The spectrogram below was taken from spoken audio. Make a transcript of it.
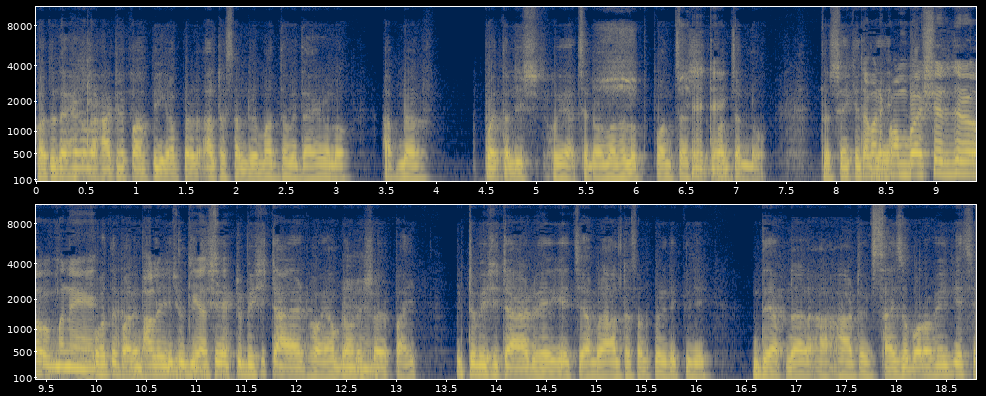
হয়তো দেখা গেল হার্টের পাম্পিং আপনার আল্ট্রাসাউন্ডের মাধ্যমে দেখা গেল আপনার পঁয়তাল্লিশ হয়ে আছে নর্মাল হলো পঞ্চাশ পঞ্চান্ন। তো সেই মানে কম বয়সেরদেরও মানে হতে পারে। ভালোই কিন্তু সে একটু বেশি টায়ার্ড হয় আমরা অনেক সময় পাই একটু বেশি টায়ার্ড হয়ে গেছে আমরা আল্ট্রাসাউন্ড করে দেখতে যাই যে আপনার হার্টের সাইজও বড় হয়ে গেছে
